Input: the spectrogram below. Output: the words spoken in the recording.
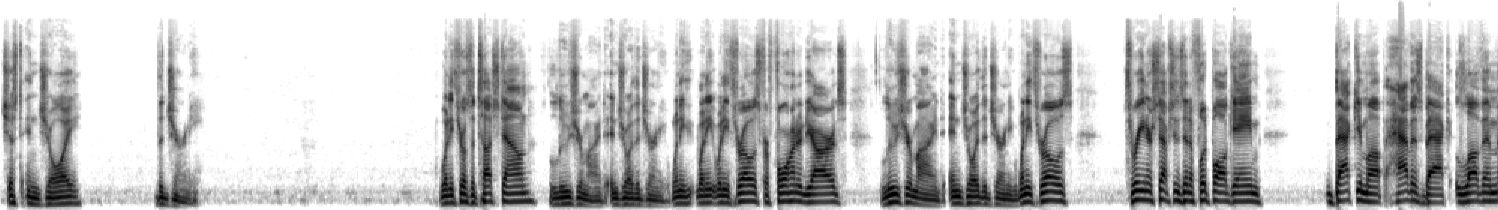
Just enjoy the journey. When he throws a touchdown, lose your mind. Enjoy the journey. When he when he when he throws for 400 yards, lose your mind. Enjoy the journey. When he throws three interceptions in a football game, back him up, have his back, love him,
